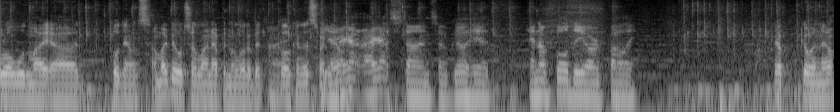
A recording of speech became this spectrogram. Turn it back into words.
roll with my uh, cooldowns. I might be able to line up in a little bit, Alright. cloaking this right yeah, now. I got I got stunned, so go ahead. And I'm full DR poly. Yep, go in now.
